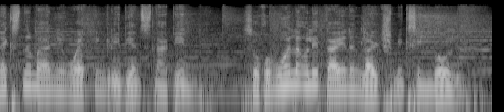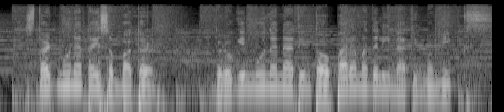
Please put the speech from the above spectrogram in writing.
Next naman yung wet ingredients natin. So kumuha lang ulit tayo ng large mixing bowl. Start muna tayo sa butter. Durugin muna natin to para madali natin ma-mix.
